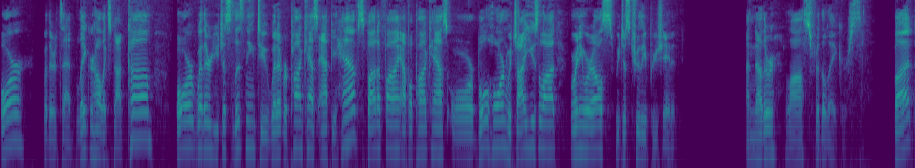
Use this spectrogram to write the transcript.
or whether it's at Lakerholics.com or whether you're just listening to whatever podcast app you have Spotify, Apple Podcasts, or Bullhorn, which I use a lot, or anywhere else, we just truly appreciate it. Another loss for the Lakers. But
